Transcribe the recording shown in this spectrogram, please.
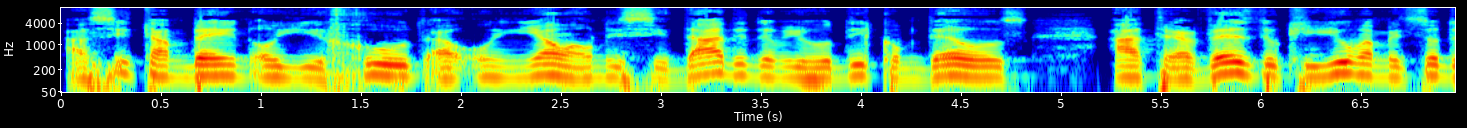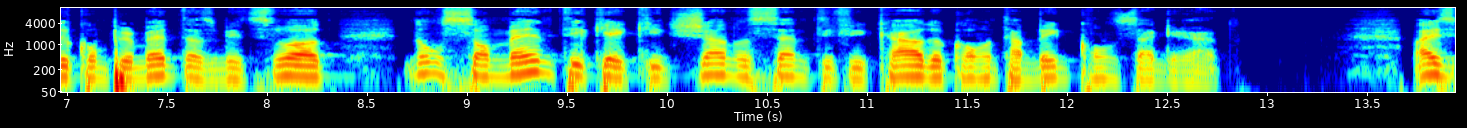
Assim também o Yihud, a união, a unicidade do Yehudi com Deus, através do que uma mitzvah de cumprimento das mitzvot, não somente que é Kitshano santificado, como também consagrado. Mas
